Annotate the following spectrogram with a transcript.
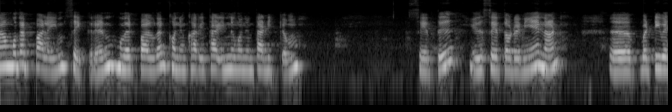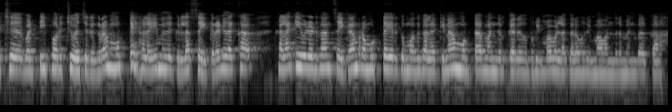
நான் முதற்பாலையும் சேர்க்குறேன். முதற்பால் தான் கொஞ்சம் கறி த இன்னும் கொஞ்சம் தடிக்கும். சேர்த்து இது சேர்த்த உடனே நான் வட்டி வச்சு வட்டி பொறிச்சு வச்சுருக்கிறேன். முட்டைகளையும் இதுக்குள்ள சேர்க்குறேன். இதை க கலக்கி விட்டுட்டு தான் சேர்க்குறேன். அப்புறம் முட்டை இருக்கும்போது கலக்கினா முட்டை மஞ்சள் கரு புரியுமா வெள்ளைக்கரு புரியுமா வந்துடும் என்பதற்காக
